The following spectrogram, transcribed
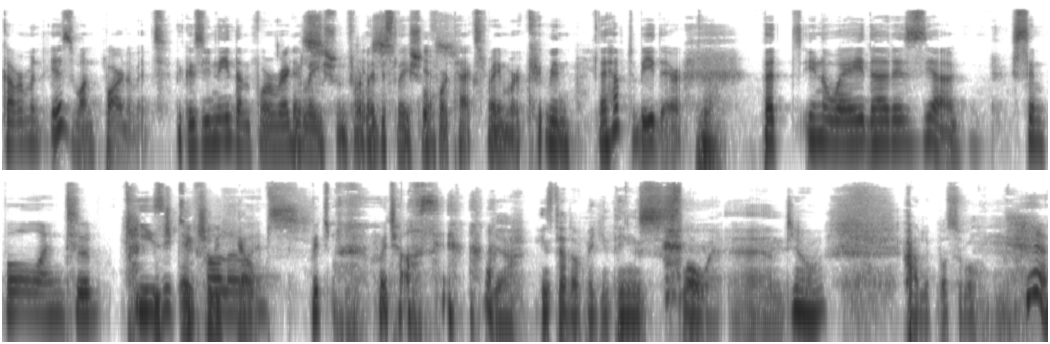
government is one part of it because you need them for regulation, for Yes. legislation, Yes. for tax framework. I mean, they have to be there, yeah. but in a way that is, yeah, simple and uh, easy Which to actually follow. helps. Which, which also, yeah. Instead of making things slow and you know, hardly possible. Yeah,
